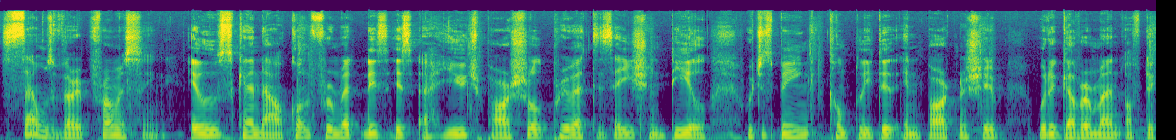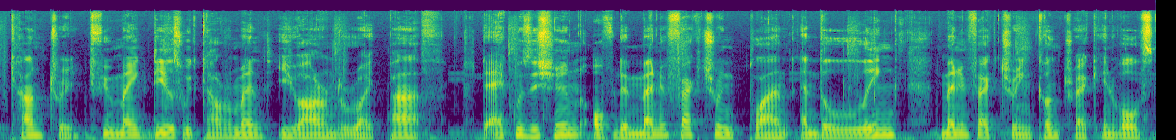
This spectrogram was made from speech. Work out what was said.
sounds very promising. ILUS can now confirm that this is a huge partial privatization deal, which is being completed in partnership with the government of the country. If you make deals with government, you are on the right path. The acquisition of the manufacturing plant and the linked manufacturing contract involves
